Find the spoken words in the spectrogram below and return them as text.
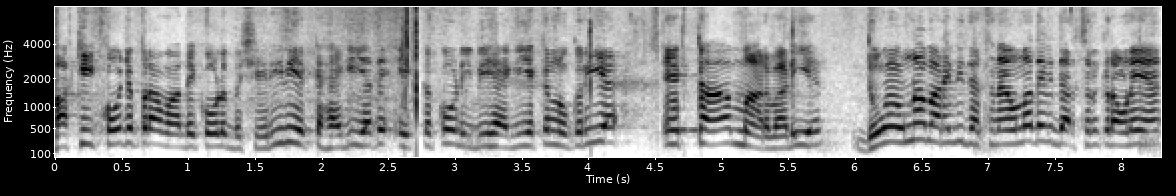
ਬਾਕੀ ਕੁਝ ਭਰਾਵਾਂ ਦੇ ਕੋਲ ਬਸ਼ੇਰੀ ਵੀ ਇੱਕ ਹੈਗੀ ਆ ਤੇ ਇੱਕ ਘੋੜੀ ਵੀ ਹੈਗੀ, ਇੱਕ ਨੁਕਰੀ ਹੈ, ਇੱਕ ਮਾਰਵਾੜੀ ਹੈ। ਦੋਵਾਂ ਉਹਨਾਂ ਬਾਰੇ ਵੀ ਦੱਸਣਾ ਉਹਨਾਂ ਦੇ ਵੀ ਦਰਸ਼ਨ ਕਰਾਉਣੇ ਆ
